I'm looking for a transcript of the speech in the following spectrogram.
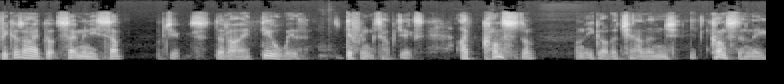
because I've got so many subjects that I deal with, different subjects, I've constantly got a challenge, constantly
